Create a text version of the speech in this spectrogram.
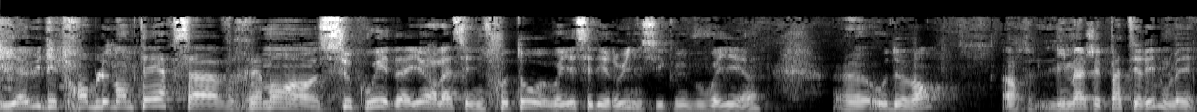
Il y a eu des tremblements de terre, ça a vraiment euh, secoué. D'ailleurs là c'est une photo, vous voyez c'est des ruines ici que vous voyez hein, euh, au devant. Alors l'image est pas terrible mais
